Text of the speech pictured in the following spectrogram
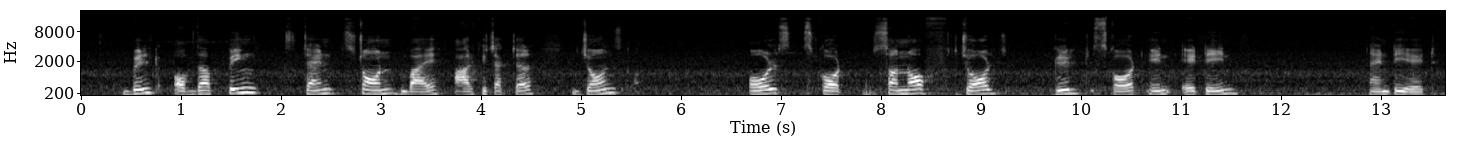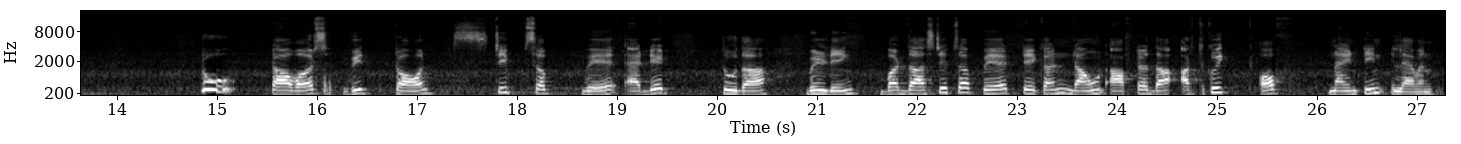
built of the pink sandstone by architect John Old Scott, son of George Gilt Scott in 1898. Two towers with tall steps were added to the building, but the steps were taken down after the earthquake of 1911.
